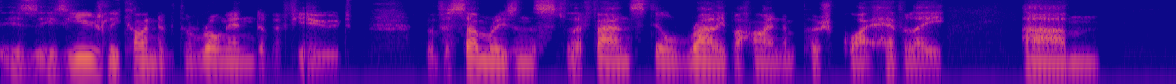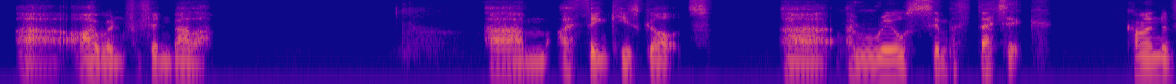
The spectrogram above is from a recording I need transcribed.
is is usually kind of the wrong end of a feud, but for some reason the, the fans still rally behind and push quite heavily. Um, uh, I went for Finn Balor. Um, I think he's got uh, a real sympathetic kind of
